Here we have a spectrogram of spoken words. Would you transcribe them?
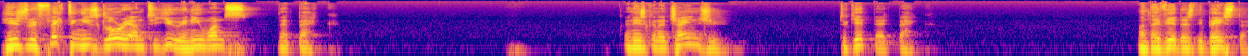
He's reflecting his glory unto you and he wants that back. And he's going to change you to get that back. Want hy weet dis die beste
